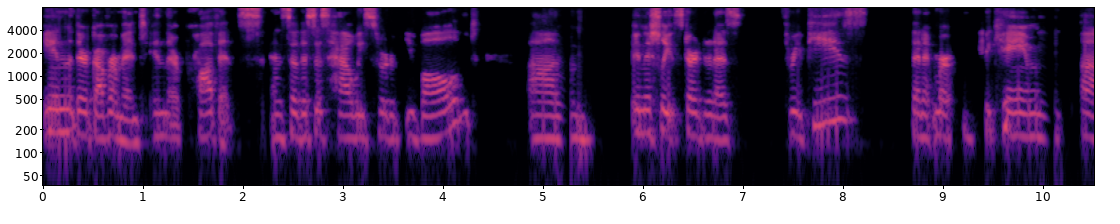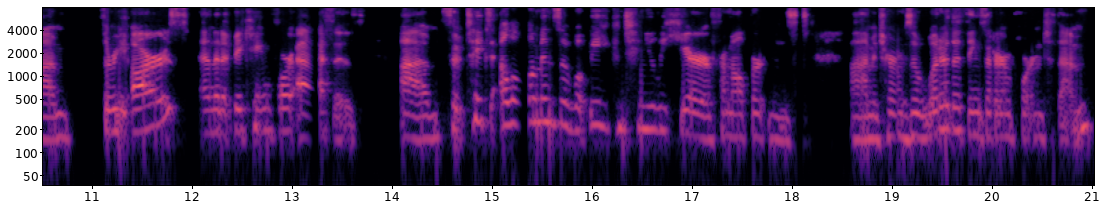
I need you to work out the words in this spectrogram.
in their government, in their province. And so this is how we sort of evolved. Um, initially, it started as three Ps, then it became um, three Rs, and then it became four S's. Um, so it takes elements of what we continually hear from Albertans um, in terms of what are the things that are important to them.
